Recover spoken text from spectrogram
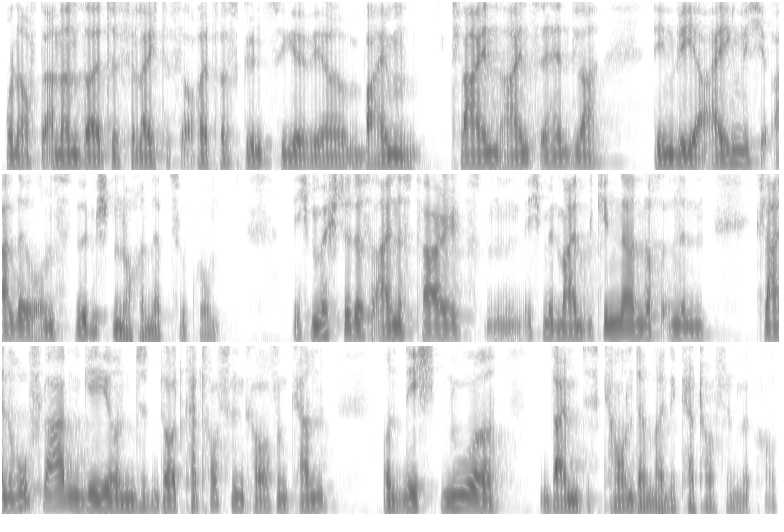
Und auf der anderen Seite vielleicht ist es auch etwas günstiger wäre beim kleinen Einzelhändler, den wir ja eigentlich alle uns wünschen noch in der Zukunft. Ich möchte, dass eines Tages ich mit meinen Kindern noch in einen kleinen Hofladen gehe und dort Kartoffeln kaufen kann und nicht nur beim Discounter meine Kartoffeln bekomme.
